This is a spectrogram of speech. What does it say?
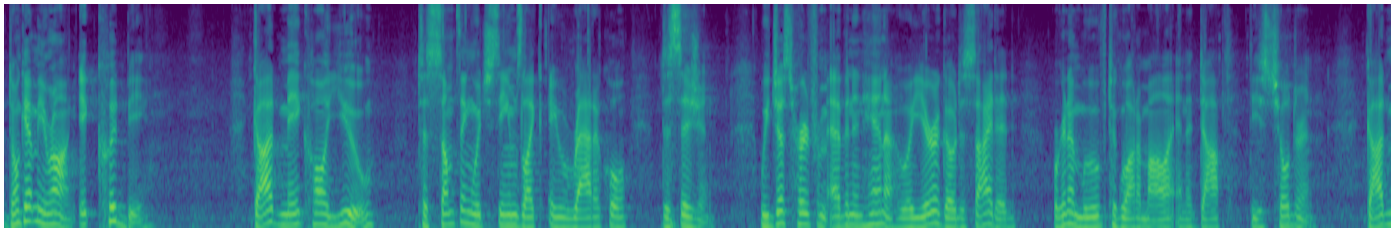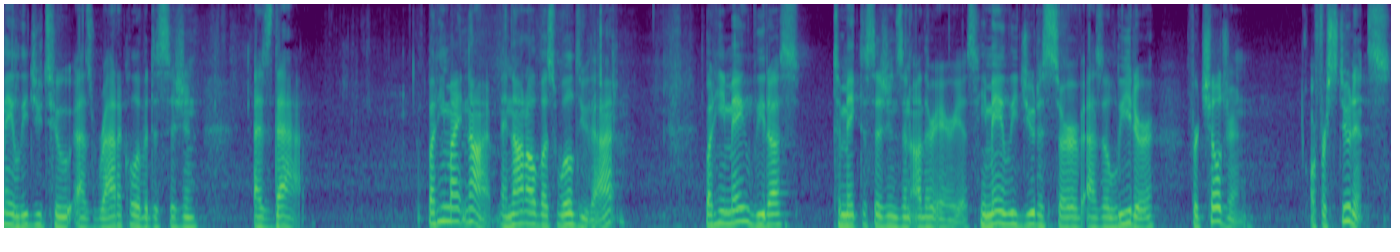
don't get me wrong, it could be. God may call you to something which seems like a radical decision. We just heard from Evan and Hannah, who a year ago decided we're going to move to Guatemala and adopt these children. God may lead you to as radical of a decision as that. But He might not, and not all of us will do that. But He may lead us to make decisions in other areas. He may lead you to serve as a leader for children or for students.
